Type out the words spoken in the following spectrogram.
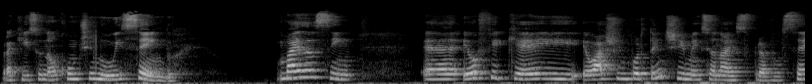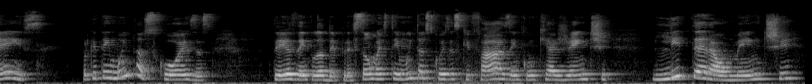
para que isso não continue sendo. Mas, assim, é, eu fiquei. Eu acho importante mencionar isso para vocês, porque tem muitas coisas. Tem exemplo da depressão, mas tem muitas coisas que fazem com que a gente literalmente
